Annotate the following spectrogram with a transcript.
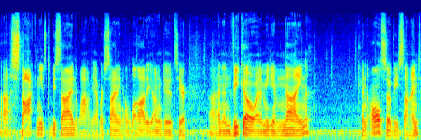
Uh, Stock needs to be signed. Wow, yeah, we're signing a lot of young dudes here. Uh, and then Vico at a medium 9 can also be signed.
